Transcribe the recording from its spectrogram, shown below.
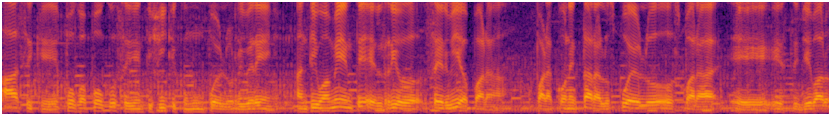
hace que poco a poco se identifique como un pueblo ribereño. Antiguamente el río servía para, para conectar a los pueblos, para eh, este, llevar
